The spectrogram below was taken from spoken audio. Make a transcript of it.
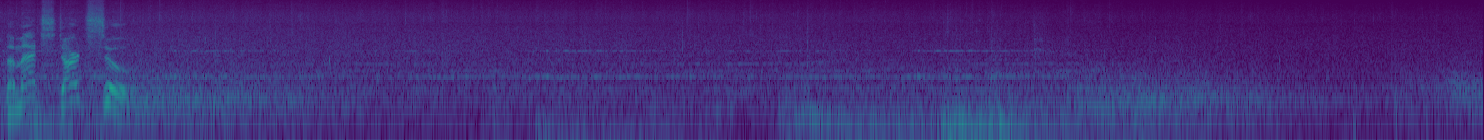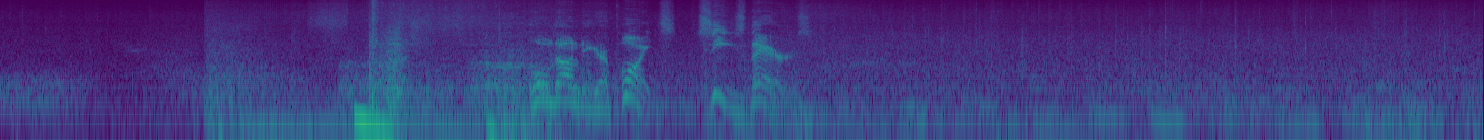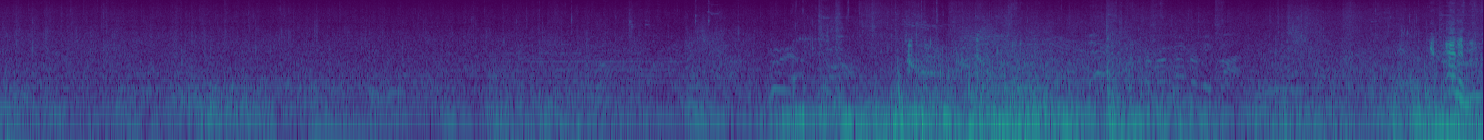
The match starts soon. Hold on to your points. Seize theirs.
